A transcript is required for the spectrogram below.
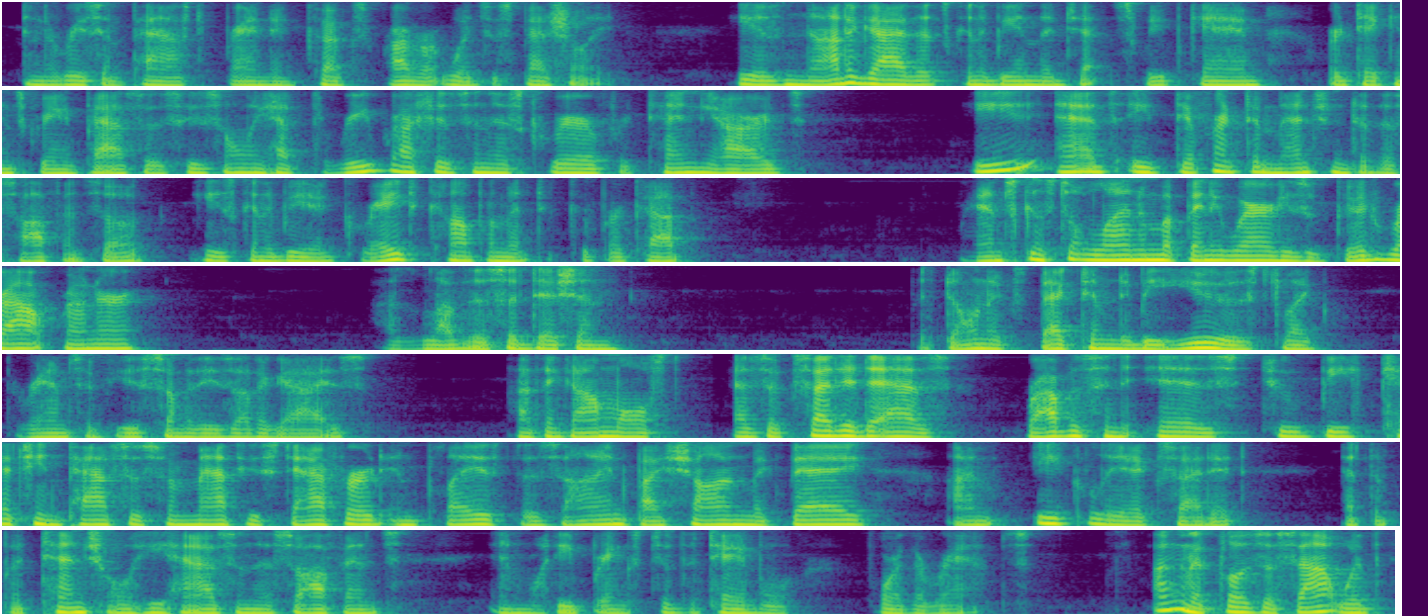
in the recent past, Brandin Cooks, Robert Woods especially. He is not a guy that's going to be in the jet sweep game or taking screen passes. He's only had three rushes in his career for 10 yards. He adds a different dimension to this offense, so he's going to be a great complement to Cooper Kupp. Rams can still line him up anywhere. He's a good route runner. I love this addition, but don't expect him to be used like the Rams have used some of these other guys. I think I'm almost as excited as Robinson is to be catching passes from Matthew Stafford in plays designed by Sean McVay. I'm equally excited at the potential he has in this offense and what he brings to the table for the Rams. I'm going to close this out with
